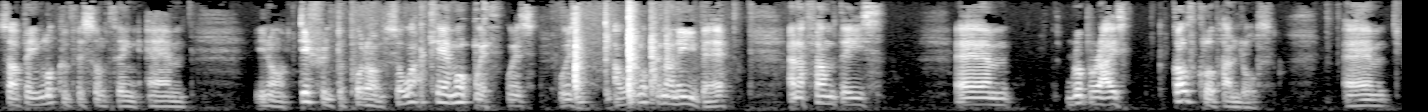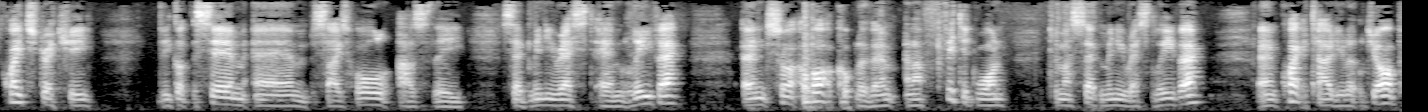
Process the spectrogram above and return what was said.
So I've been looking for something, um, you know, different to put on. So what I came up with was, was I was looking on eBay and I found these um, rubberized golf club handles. Um, quite stretchy. They've got the same um, size hole as the Seb Mini Rest um, lever and so I bought a couple of them and I fitted one to my Seb Mini Rest lever and quite a tidy little job.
